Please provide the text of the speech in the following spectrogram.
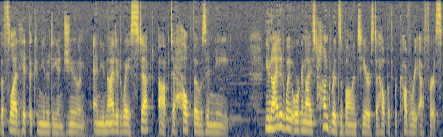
the flood hit the community in June, and United Way stepped up to help those in need. United Way organized hundreds of volunteers to help with recovery efforts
